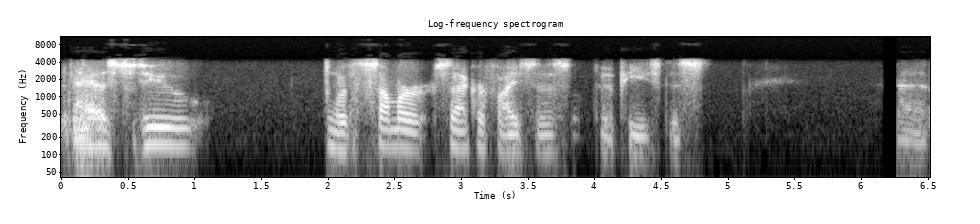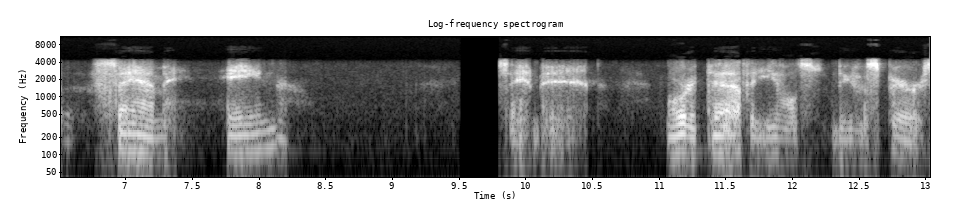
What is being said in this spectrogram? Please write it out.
It has to do with summer sacrifices to appease this uh, Sam Hain, Sandman, more to death, the evil, evil spirits.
